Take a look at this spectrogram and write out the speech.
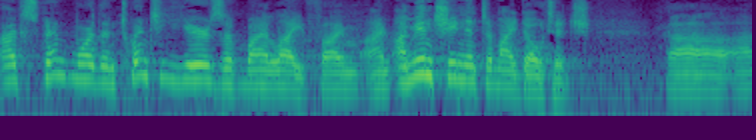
have spent more than 20 years of my life. I'm, I'm, I'm inching into my dotage. Uh,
